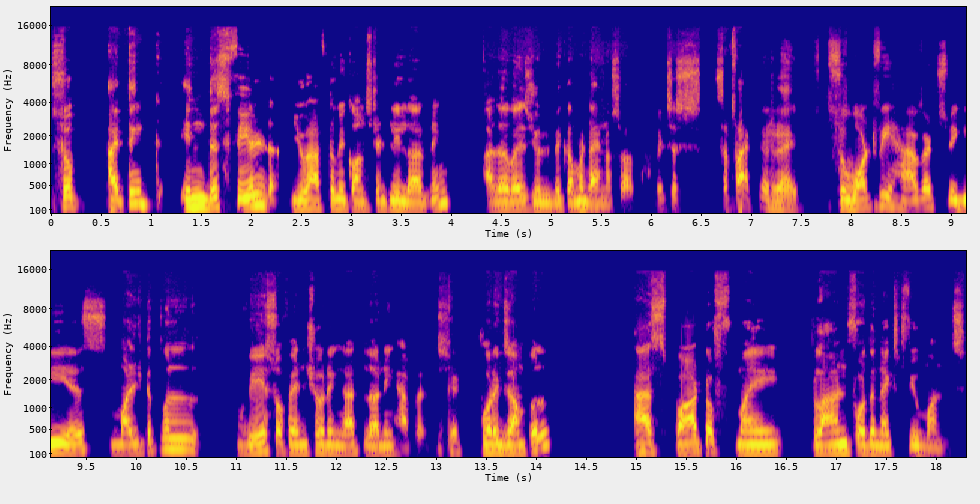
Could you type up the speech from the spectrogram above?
so i think in this field you have to be constantly learning otherwise you'll become a dinosaur which is a fact right so what we have at swiggy is multiple ways of ensuring that learning happens okay. for example as part of my plan for the next few months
